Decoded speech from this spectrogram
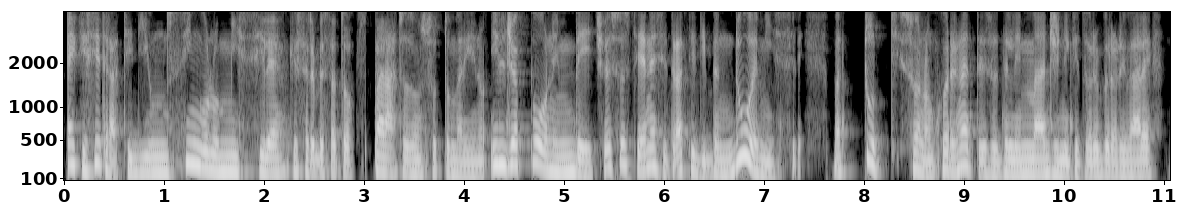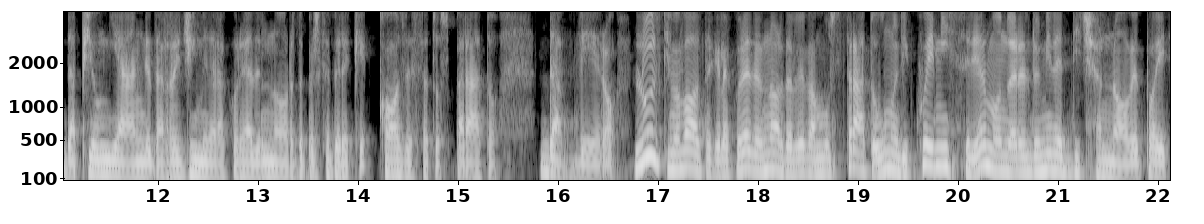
è che si tratti di un singolo missile che sarebbe stato sparato da un sottomarino. Il Giappone invece sostiene si tratti di ben due missili, ma tutti sono ancora in attesa delle immagini che dovrebbero arrivare da Pyongyang, dal regime della Corea del Nord, per sapere che cosa è stato sparato davvero. L'ultima volta che la Corea del Nord aveva mostrato uno di quei missili al mondo era il 2019, poi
